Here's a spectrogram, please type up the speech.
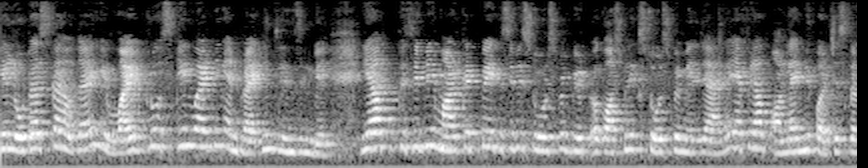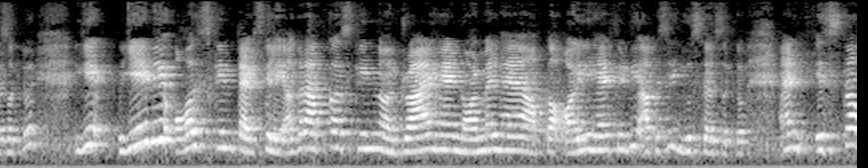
ये लोटस का होता है. ये white glow skin whitening and brightening cleansing milk ये आपको किसी भी मार्केट पे, किसी भी स्टोर्स पे कॉस्मेटिक स्टोर्स पे मिल जाएगा या फिर आप ऑनलाइन भी परचेस कर सकते हो. ये ये भी ऑल स्किन टाइप्स के लिए. अगर आपका स्किन ड्राई है नॉर्मल है, आपका ऑयली है, फिर भी आप इसे यूज़ कर सकते हो. एंड इसका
